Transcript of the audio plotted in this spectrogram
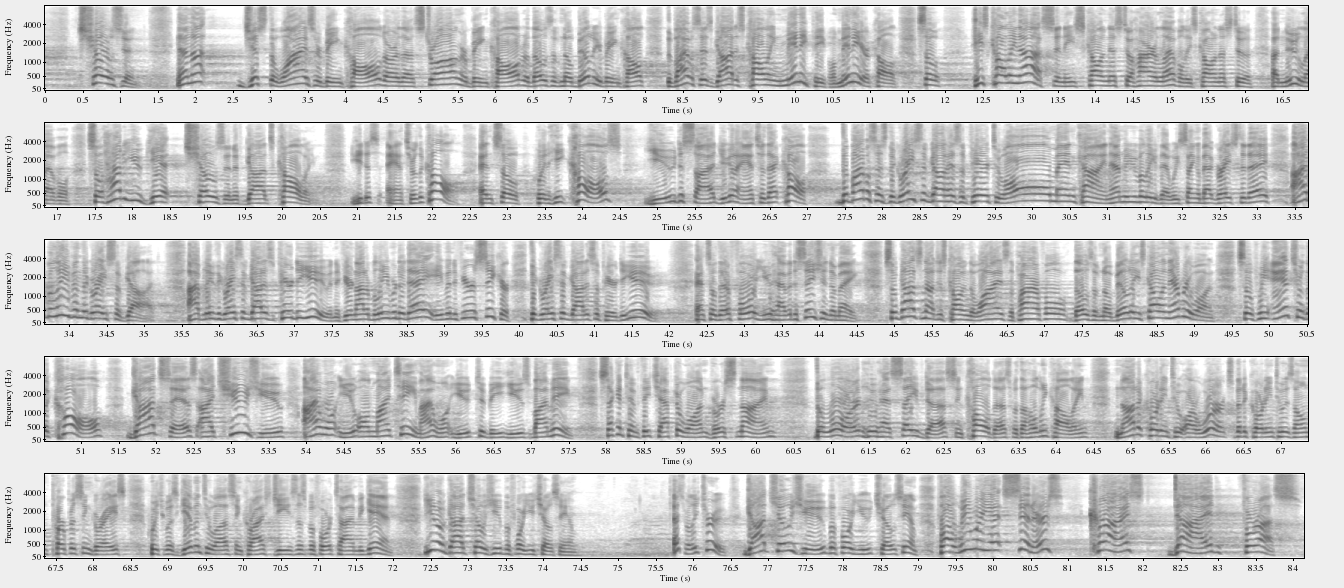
chosen. Now, not just the wise are being called, or the strong are being called, or those of nobility are being called. The Bible says God is calling many people. Many are called. So He's calling us, and He's calling us to a higher level. He's calling us to a, new level. So, how do you get chosen if God's calling? You just answer the call. And so, when He calls, you decide you're going to answer that call. The Bible says the grace of God has appeared to all mankind. How many of you believe that? We sang about grace today. I believe in the grace of God. I believe the grace of God has appeared to you. And if you're not a believer today, even if you're a seeker, the grace of God has appeared to you. And so, therefore, you have a decision to make. So, God's not just calling the wise, the powerful, those of nobility, He's calling everyone. So, if we answer the call, God says, I choose you, I want you on my team. I want you to be used by me. 2 Timothy chapter 1 verse 9, the Lord who has saved us and called us with a holy calling, not according to our works, but according to his own purpose and grace, which was given to us in Christ Jesus before time began. You know God chose you before you chose him. That's really true. God chose you before you chose him. While we were yet sinners, Christ died for us.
